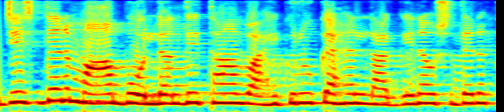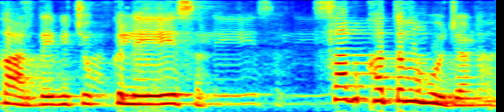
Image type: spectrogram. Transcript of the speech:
ਜਿਸ ਦਿਨ ਮਾਂ ਬੋਲਣ ਦੀ ਥਾਂ ਵਾਹਿਗੁਰੂ ਕਹਿਣ ਲੱਗੇ ਨਾ, ਉਸ ਦਿਨ ਘਰ ਦੇ ਵਿੱਚੋਂ ਕਲੇਸ਼ ਸਭ ਖਤਮ ਹੋ ਜਾਣਾ।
